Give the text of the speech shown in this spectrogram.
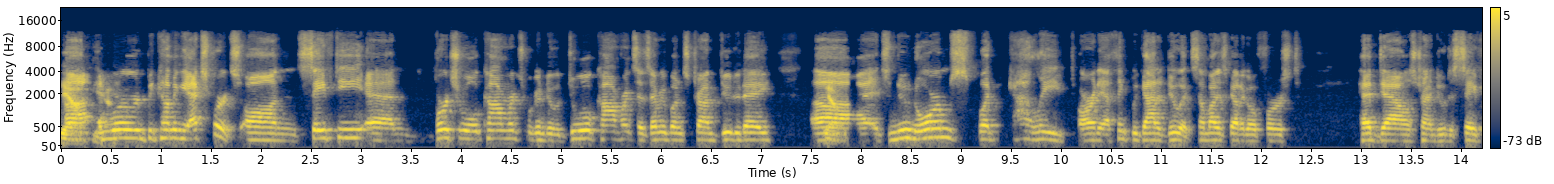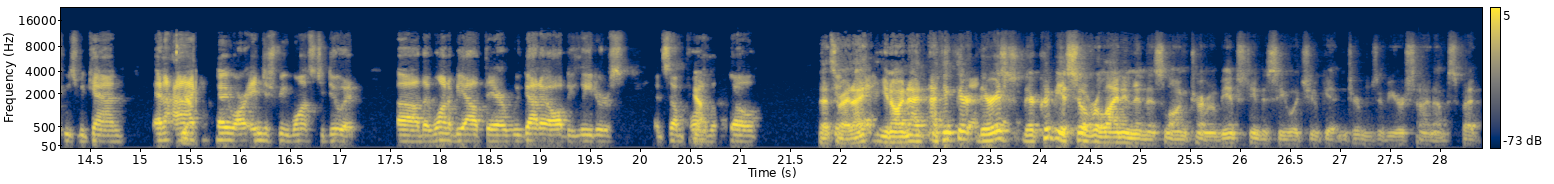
Yeah, uh, yeah, And we're becoming experts on safety and virtual conference. We're going to do a dual conference as everyone's trying to do today. Uh, It's new norms, but golly, already, I think we got to do it. Somebody's got to go first, head down. Let's try and do it as safely as we can. And I, I can tell you, our industry wants to do it. Uh, they want to be out there. We've got to all be leaders at some point. So that's right. I, you know, and I, I, think there there is there could be a silver lining in this long term. It'll be interesting to see what you get in terms of your signups. But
